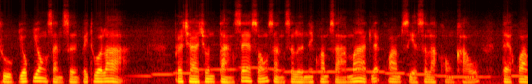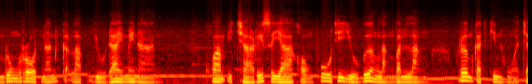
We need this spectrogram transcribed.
ถูกยกย่องสรรเสริญไปทั่วล่า ประชาชนต่างแซ่ซ้องสรรเสริญในความสามารถและความเสียสละของเขา แต่ความรุ่งโรจน์นั้นกลับอยู่ได้ไม่นาน ความอิจฉาริษยาของผู้ที่อยู่เบื้องหลังบัลลังก์เริ่มกัดกินหัวใจ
